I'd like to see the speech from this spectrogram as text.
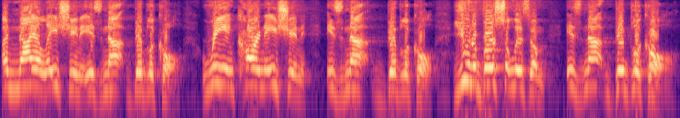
Annihilation is not biblical. Reincarnation is not biblical. Universalism is not biblical.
